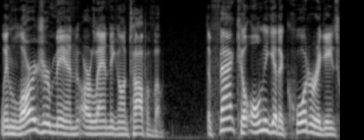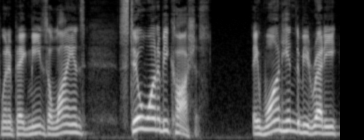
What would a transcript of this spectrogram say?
when larger men are landing on top of him? The fact he'll only get a quarter against Winnipeg means the Lions still want to be cautious. They want him to be ready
